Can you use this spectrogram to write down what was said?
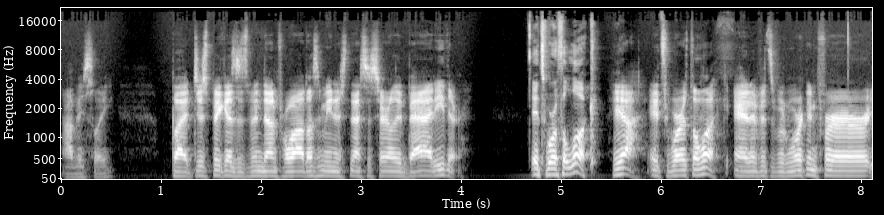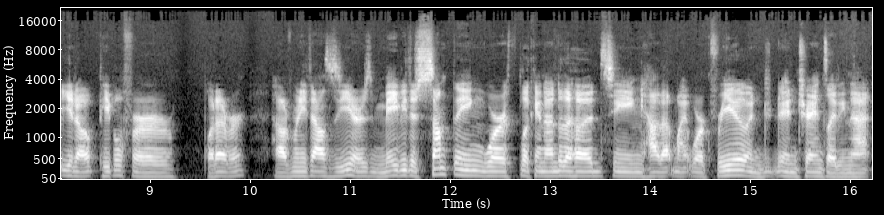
obviously. But just because it's been done for a while doesn't mean it's necessarily bad either. It's worth a look. Yeah, it's worth a look. And if it's been working for, you know, people for whatever, however many thousands of years, maybe there's something worth looking under the hood, seeing how that might work for you and, and translating that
